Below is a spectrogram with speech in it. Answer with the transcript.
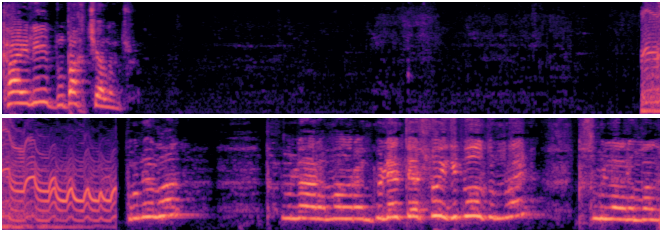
Kylie dudak challenge. Bu ne lan? Bismillahirrahmanirrahim. Bülent Ersoy gibi oldum lan. Bismillahirrahmanirrahim.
